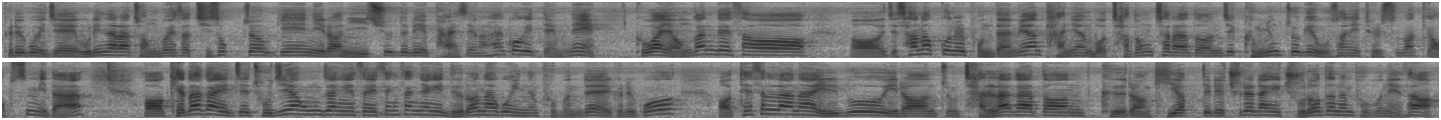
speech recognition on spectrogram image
그리고 이제 우리나라 정부에서 지속적인 이런 이슈들이 발생을 할 거기 때문에 그와 연관돼서 어 이제 산업군을 본다면 단연 뭐 자동차라든지 금융 쪽에 우선이 될 수밖에 없습니다. 어 게다가 이제 조지아 공장에서의 생산량이 늘어나고 있는 부분들 그리고 어 테슬라나 일부 이런 좀 잘 나가던 그런 기업들의 출하량이 줄어드는 부분에서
